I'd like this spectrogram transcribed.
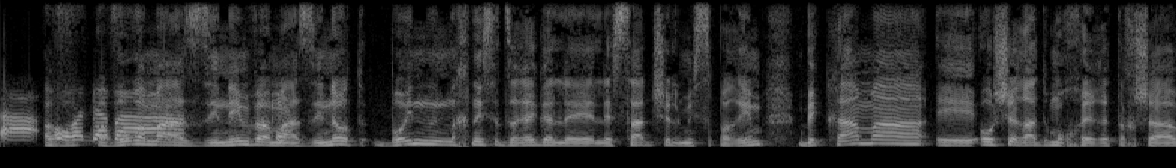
ההורדה עבור ב... כן. המאזינים והמאזינות, בואי נכניס את זה רגע לסד של מספרים. בכמה אה, אושר עד מוחרת עכשיו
